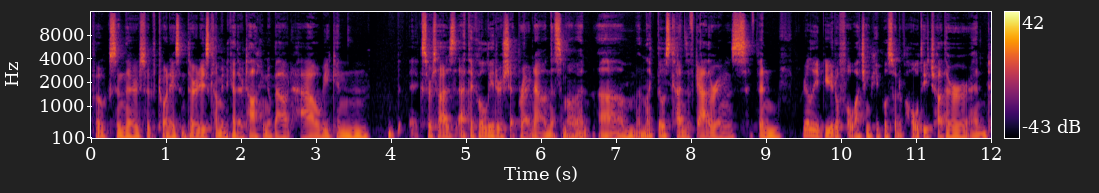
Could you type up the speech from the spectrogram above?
folks in their sort of 20s and 30s coming together talking about how we can exercise ethical leadership right now in this moment. Um, and like those kinds of gatherings have been really beautiful watching people sort of hold each other and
